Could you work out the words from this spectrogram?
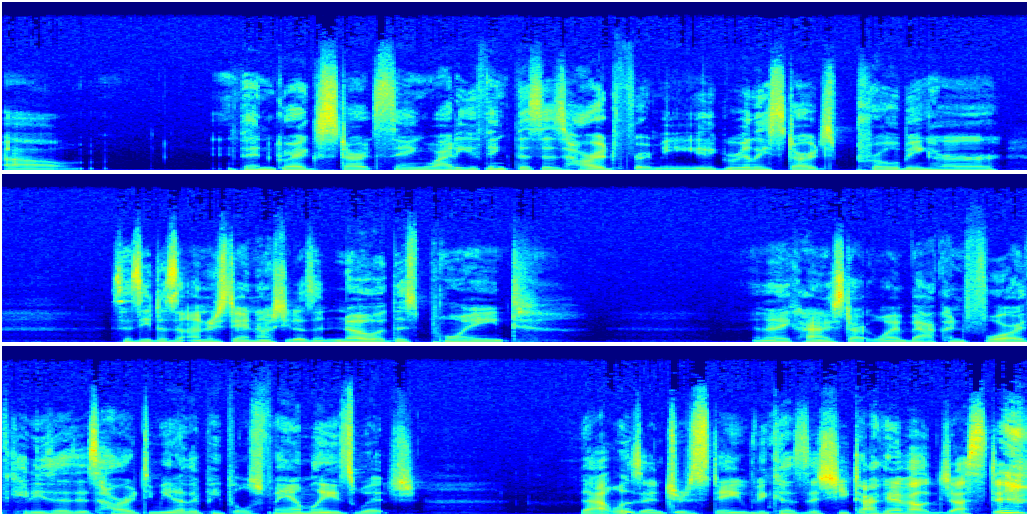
um then Greg starts saying, "Why do you think this is hard for me?" He really starts probing her. Says he doesn't understand how she doesn't know at this point. And then they kind of start going back and forth. Katie says it's hard to meet other people's families, which that was interesting because is she talking about Justin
